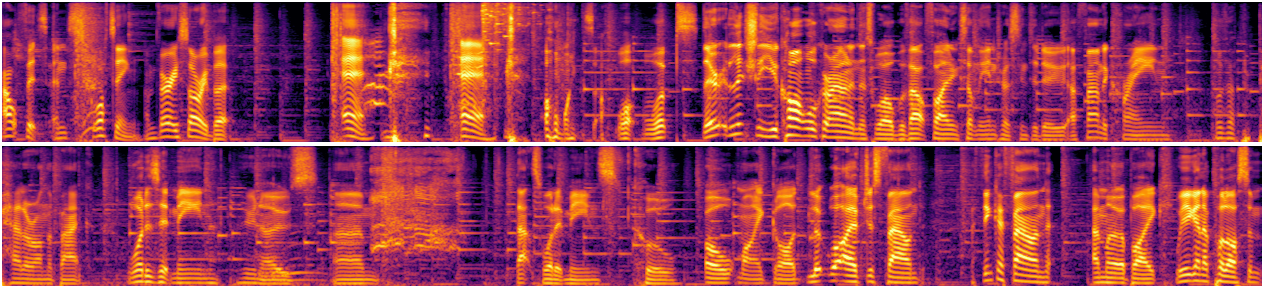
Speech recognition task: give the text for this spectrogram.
outfits and squatting? I'm very sorry, but... Eh. eh. Oh my god, what, whoops. There, literally, you can't walk around in this world without finding something interesting to do. I found a crane with a propeller on the back. What does it mean? Who knows? Um, that's what it means. Cool. Oh my god, look what I've just found. I think I found a motorbike. We're going to pull off some,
